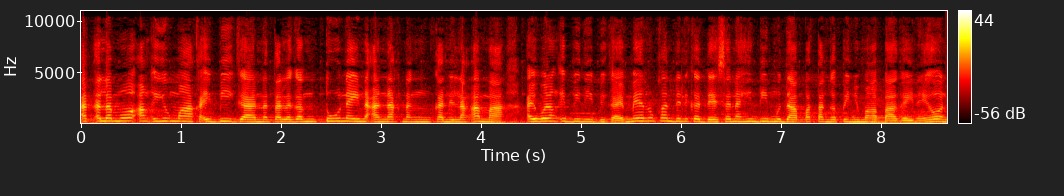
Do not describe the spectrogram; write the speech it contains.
at alam mo ang iyong mga kaibigan na talagang tunay na anak ng kanilang ama ay walang ibinibigay, meron kang delikadesa na hindi mo dapat tanggapin yung mga bagay na yon.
